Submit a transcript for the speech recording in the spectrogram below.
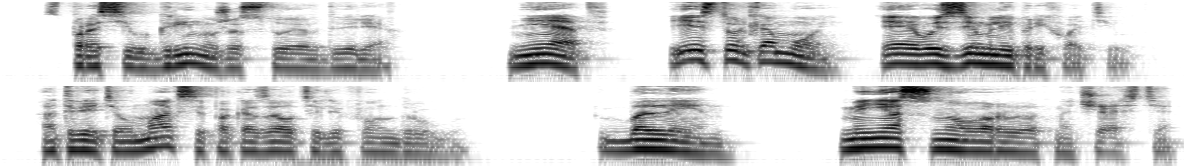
– спросил Грин, уже стоя в дверях. «Нет, есть только мой. Я его с земли прихватил», – ответил Макс и показал телефон другу. «Блин, меня снова рвет на части.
